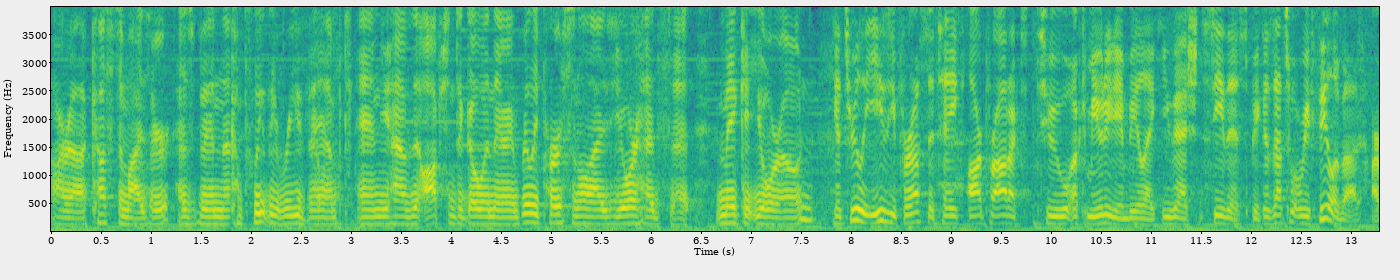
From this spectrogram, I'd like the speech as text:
Our uh, customizer has been completely revamped and you have the option to go in there and really personalize your headset, make it your own. It's really easy for us to take our product to a community and be like, you guys should see this because that's what we feel about it. Our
